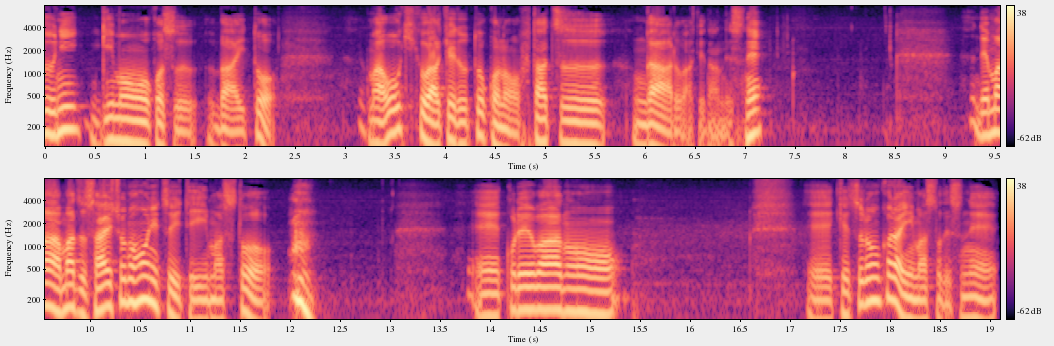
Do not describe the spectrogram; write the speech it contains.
ふうに疑問を起こす場合と、まあ、大きく分けるとこの2つがあるわけなんですね。でまあまず最初の方について言いますと、えー、これはあの、えー、結論から言いますとですね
